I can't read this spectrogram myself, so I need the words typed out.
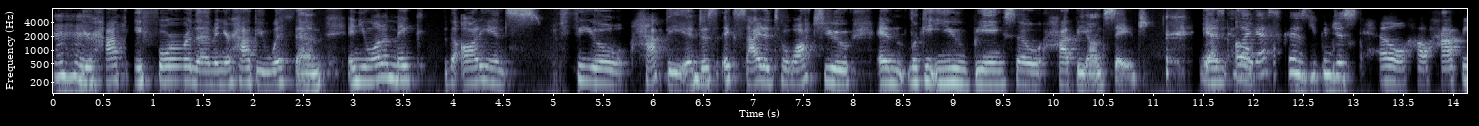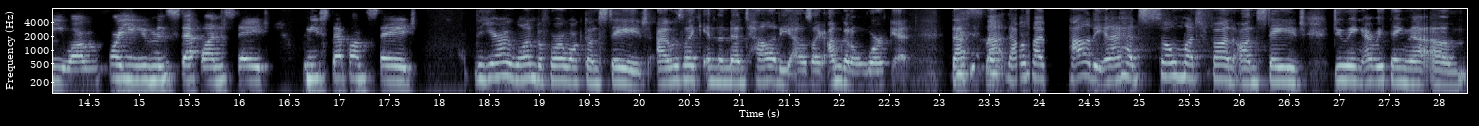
Mhm. You're happy for them and you're happy with them. And you want to make the audience feel happy and just excited to watch you and look at you being so happy on stage. Yes, And, because I oh, guess because you can just tell how happy you are before you even step on stage. When you step on stage, the year I won before I walked on stage, I was like in the mentality, I was like, I'm gonna work it. That's that that was my mentality. And I had so much fun on stage doing everything that um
